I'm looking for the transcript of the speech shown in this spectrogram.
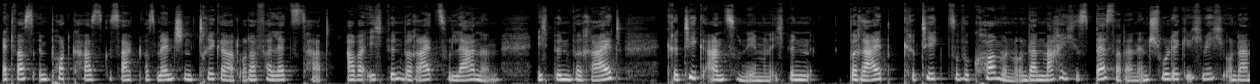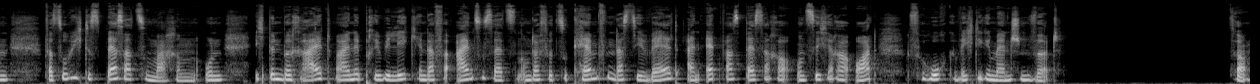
etwas im Podcast gesagt, was Menschen triggert oder verletzt hat. Aber ich bin bereit zu lernen. Ich bin bereit, Kritik anzunehmen. Ich bin bereit, Kritik zu bekommen. Und dann mache ich es besser, dann entschuldige ich mich und dann versuche ich das besser zu machen. Und ich bin bereit, meine Privilegien dafür einzusetzen, um dafür zu kämpfen, dass die Welt ein etwas besserer und sicherer Ort für hochgewichtige Menschen wird. So,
